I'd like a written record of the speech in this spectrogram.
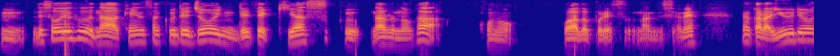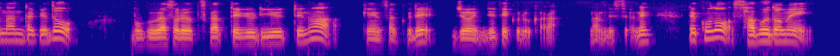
うん。で、そういうふうな検索で上位に出てきやすくなるのが、このワードプレスなんですよね。だから有料なんだけど、僕がそれを使っている理由っていうのは、検索で上位に出てくるからなんですよね。で、このサブドメイン、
